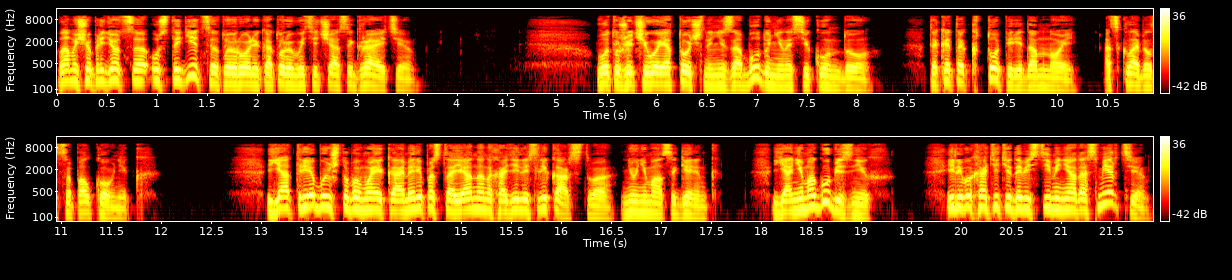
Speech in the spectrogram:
«Вам еще придется устыдиться той роли, которую вы сейчас играете». «Вот уже чего я точно не забуду ни на секунду, так это кто передо мной?» осклабился полковник. «Я требую, чтобы в моей камере постоянно находились лекарства», — не унимался Геринг. «Я не могу без них. Или вы хотите довести меня до смерти?»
